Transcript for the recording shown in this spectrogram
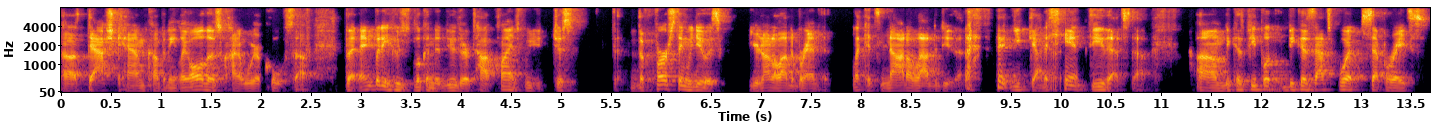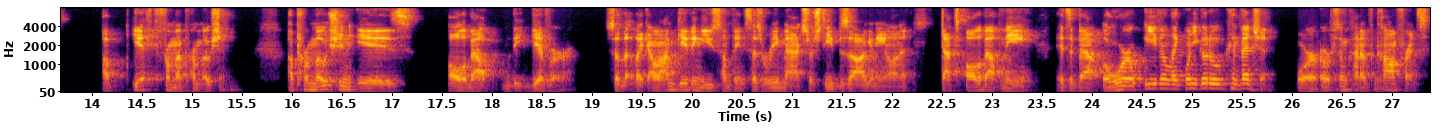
Uh, dash cam company, like all those kind of weird, cool stuff. But anybody who's looking to do their top clients, we just the first thing we do is you're not allowed to brand it. Like it's not allowed to do that. you gotta can't do that stuff um, because people because that's what separates a gift from a promotion. A promotion is all about the giver. So that like oh, I'm giving you something that says Remax or Steve Buzogany on it. That's all about me. It's about or even like when you go to a convention or or some kind of conference,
